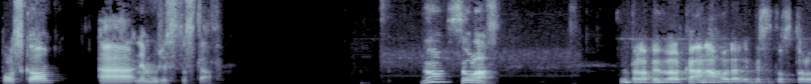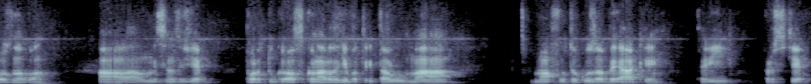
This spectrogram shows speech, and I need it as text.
Polsko a nemůže se to stát. No, souhlas. Byla by velká náhoda, kdyby se to stalo znova. A myslím si, že Portugalsko na rozdíl od Italů má, má v útoku zabijáky, který prostě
